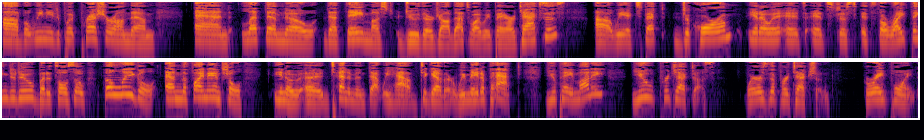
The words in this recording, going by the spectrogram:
Uh, but we need to put pressure on them and let them know that they must do their job. That's why we pay our taxes. Uh, we expect decorum. You know, it, it's, it's just, it's the right thing to do, but it's also the legal and the financial, you know, uh, tenement that we have together. We made a pact. You pay money, you protect us. Where's the protection? Great point.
